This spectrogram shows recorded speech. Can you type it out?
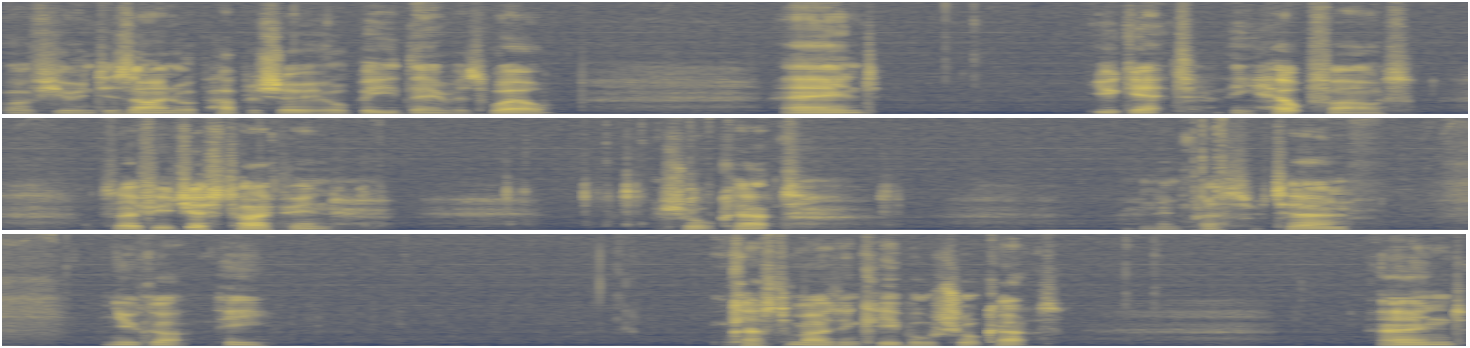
or if you're in design or a publisher it will be there as well and you get the help files so if you just type in shortcut and then press return. You got the customizing keyboard shortcuts. And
